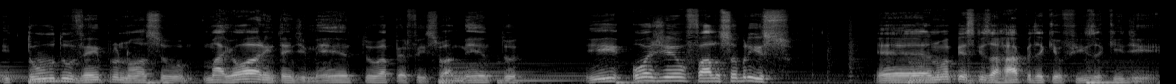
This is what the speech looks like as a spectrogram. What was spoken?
e tudo vem para o nosso maior entendimento, aperfeiçoamento. E hoje eu falo sobre isso. É, numa pesquisa rápida que eu fiz aqui de,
